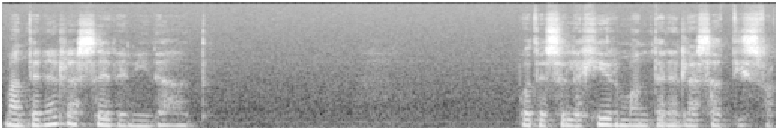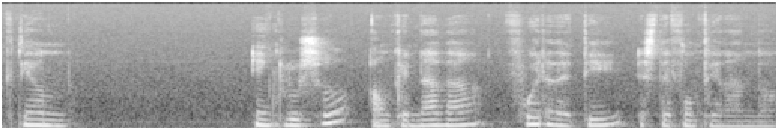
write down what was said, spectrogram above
mantener la serenidad. Puedes elegir mantener la satisfacción incluso aunque nada fuera de ti esté funcionando.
